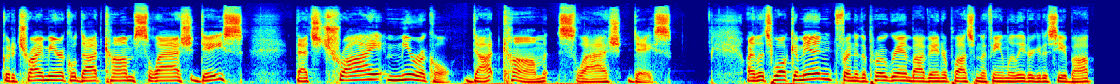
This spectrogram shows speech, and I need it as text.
Go to trymiracle.com slash DEACE. That's trymiracle.com slash DEACE. All right, let's welcome in friend of the program, Bob Vander Plaats from the Family Leader. Good to see you, Bob.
